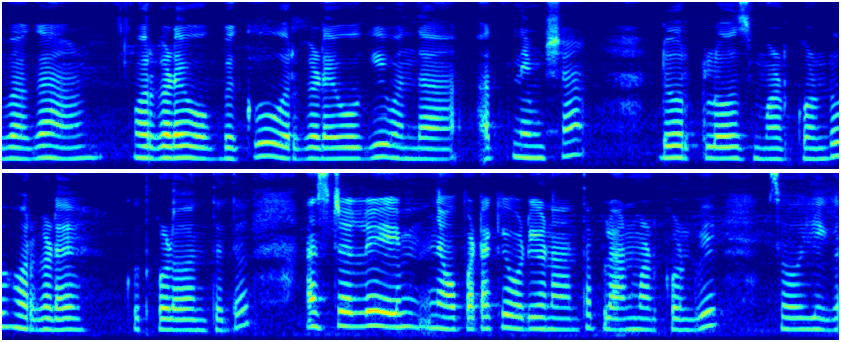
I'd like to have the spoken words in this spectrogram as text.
ಇವಾಗ ಹೊರಗಡೆ ಹೋಗಬೇಕು. ಹೊರಗಡೆ ಹೋಗಿ ಒಂದು ಹತ್ತು ನಿಮಿಷ ಡೋರ್ ಕ್ಲೋಸ್ ಮಾಡಿಕೊಂಡು ಹೊರಗಡೆ ಕೂತ್ಕೊಳ್ಳೋ ಅಂಥದ್ದು. ಅಷ್ಟರಲ್ಲಿ ನಾವು ಪಟಾಕಿ ಹೊಡಿಯೋಣ ಅಂತ ಪ್ಲ್ಯಾನ್ ಮಾಡ್ಕೊಂಡ್ವಿ. ಸೊ ಈಗ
